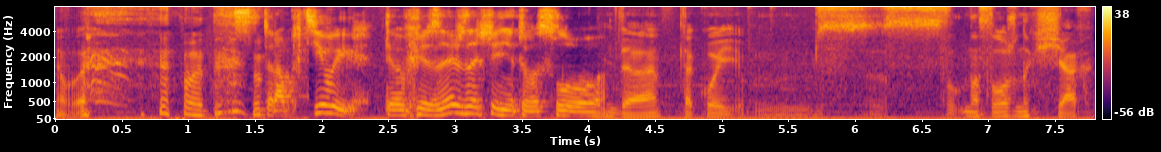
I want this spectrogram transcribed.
Вот. Строптивый? Ты вообще знаешь значение этого слова? Да, такой на сложных щах.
